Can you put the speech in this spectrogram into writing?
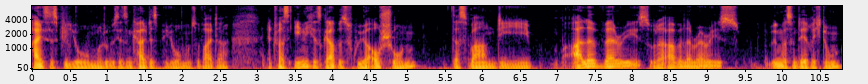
heißes Biom oder du bist jetzt ein kaltes Biom und so weiter. Etwas ähnliches gab es früher auch schon. Das waren die Allevaries oder Avelaries, irgendwas in der Richtung.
